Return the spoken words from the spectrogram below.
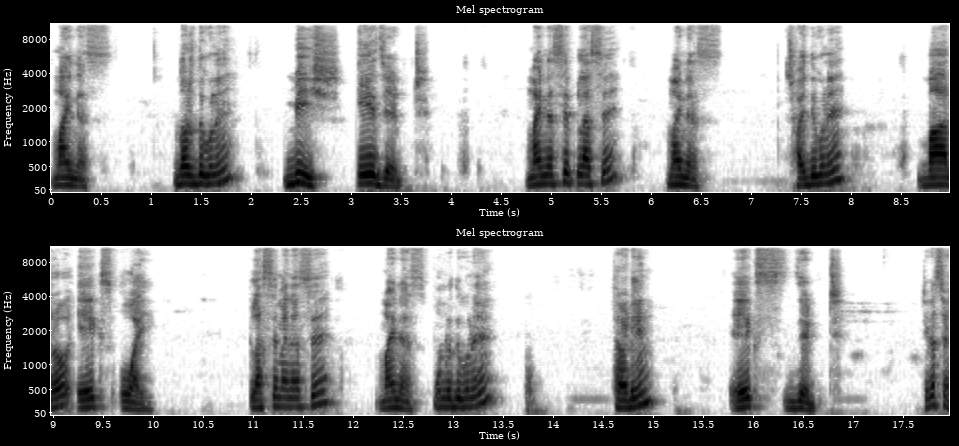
মাইনাস দশ দুগুণে বিশ এ জেড মাইনাসে প্লাসে মাইনাস ছয় দুগুণে বারো এক্স ওয়াই প্লাসে মাইনাসে মাইনাস পনেরো দুগুণে থার্টিন এক্স জেড ঠিক আছে?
